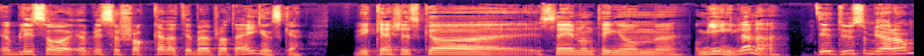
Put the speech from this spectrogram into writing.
Jag blir så, jag blir så chockad att jag börjar prata engelska. Vi kanske ska säga någonting om, om jinglarna. Det är du som gör dem.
